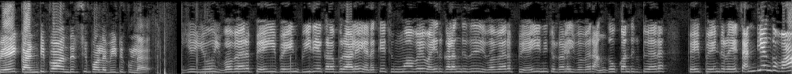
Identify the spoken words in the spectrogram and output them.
பேய் கண்டிப்பா வந்துருச்சு போல வீட்டுக்குள்ள. ஐயோ இவ வேற பேய் பேயின் பீதிய கிளப்புறாளே. எனக்கே சும்மாவே வயிறு கலங்குது. இவ வேற பேயின்னு சொல்றாளே. இவ வேற அங்க உட்காந்துக்கிட்டு வேற பேய் பேயின் சொல்றே சந்தியா அங்க வா.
